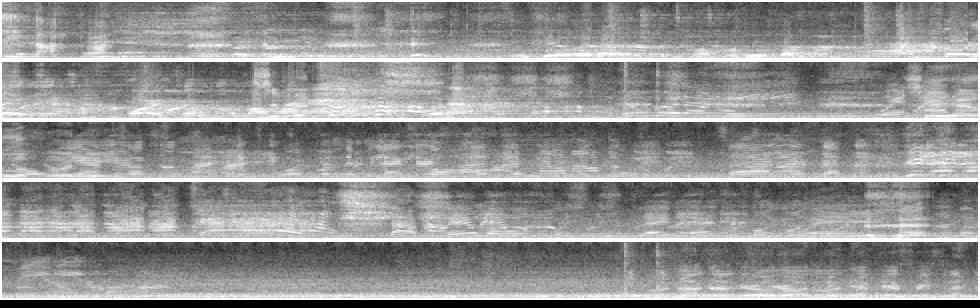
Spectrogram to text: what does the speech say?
Do you feel it at the top of your back? I feel like a fart gonna come out She my been- ass. What happened? When She I hella don't know, funny. yeah, talk to my ex-boyfriend, they be like, so how's your mama doing? So I just like, you know your mama not talking to you! Stop playing with her push this black magic on your ass. But me, I'm fine. Oh no, the girls always make that face like,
